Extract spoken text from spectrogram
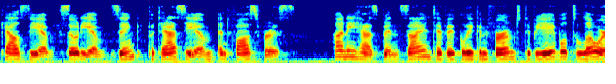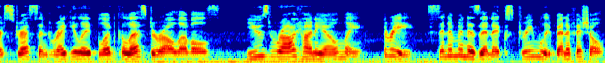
calcium, sodium, zinc, potassium, and phosphorus. Honey has been scientifically confirmed to be able to lower stress and regulate blood cholesterol levels. Use raw honey only. 3. Cinnamon is an extremely beneficial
